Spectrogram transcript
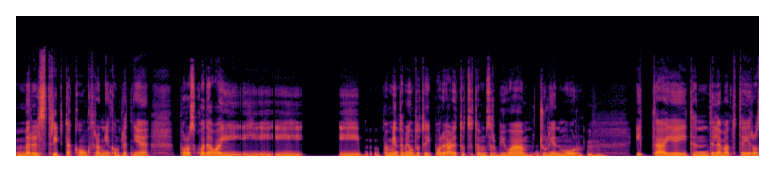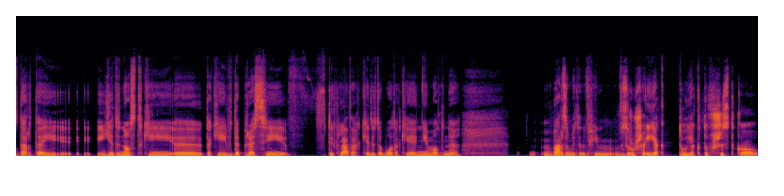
Meryl Streep taką, która mnie kompletnie porozkładała i, i, i, i, i pamiętam ją do tej pory, ale to, co tam zrobiła Julianne Moore mhm. I ta jej, ten dylemat tej rozdartej jednostki, y, takiej w depresji w tych latach, kiedy to było takie niemodne, bardzo mnie ten film wzrusza i jak to, jak to wszystko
